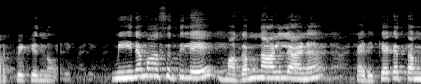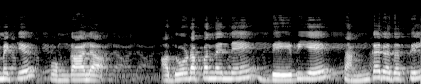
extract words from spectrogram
അർപ്പിക്കുന്നു. മീനമാസത്തിലെ മകം നാളിലാണ് കരിക്കകത്തമ്മയ്ക്ക് പൊങ്കാല. അതോടൊപ്പം തന്നെ ദേവിയെ തങ്കരഥത്തിൽ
